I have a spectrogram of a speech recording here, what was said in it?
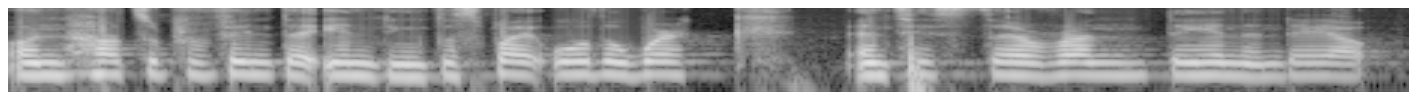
on how to prevent the ending, despite all the work and tests that are run day in and day out.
